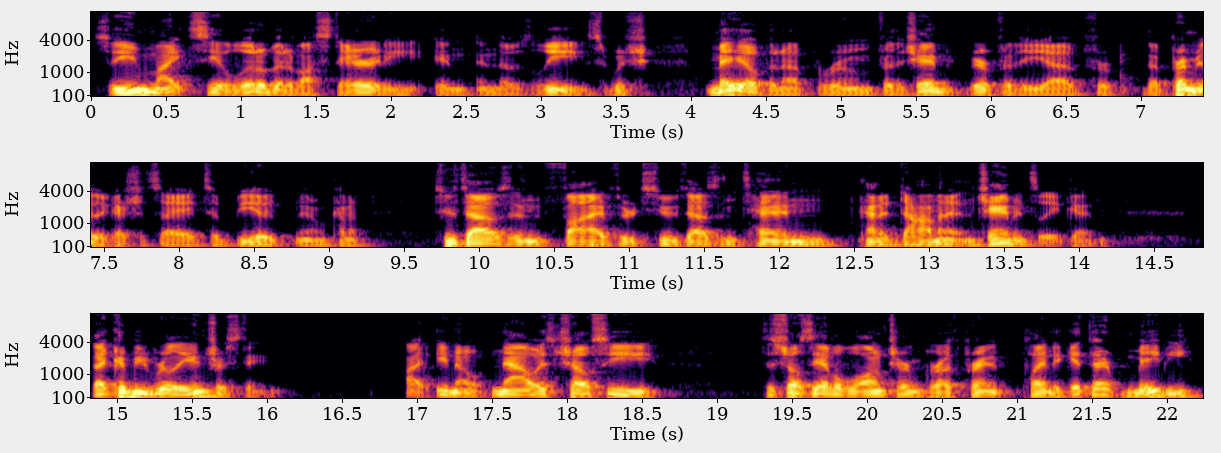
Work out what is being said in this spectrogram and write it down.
So you might see a little bit of austerity in, in those leagues, which may open up room for the champion or for the uh, for the Premier League, I should say, to be a you know kind of 2005 through 2010 kind of dominant in the Champions League, and that could be really interesting. I you know now is Chelsea. Does Chelsea have a long term growth plan to get there? Maybe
